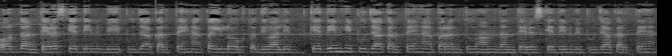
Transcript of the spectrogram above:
और धनतेरस के दिन भी पूजा करते हैं। कई लोग तो दिवाली के दिन ही पूजा करते हैं, परंतु हम धनतेरस के दिन भी पूजा करते हैं।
